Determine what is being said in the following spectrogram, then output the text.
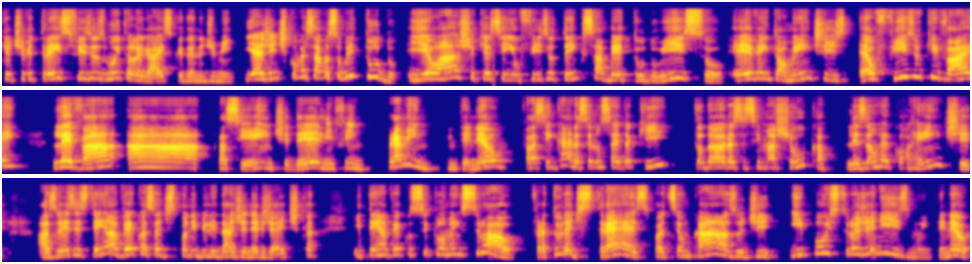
que eu tive três físios muito legais cuidando de mim. E a gente conversava sobre tudo. E eu acho que, assim, o físio tem que saber tudo isso. Eventualmente, é o físio que vai levar a paciente dele, enfim, para mim, entendeu? Fala assim, cara, você não sai daqui, toda hora você se machuca, lesão recorrente, às vezes tem a ver com essa disponibilidade energética e tem a ver com o ciclo menstrual. Fratura de estresse pode ser um caso de hipoestrogenismo, entendeu?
